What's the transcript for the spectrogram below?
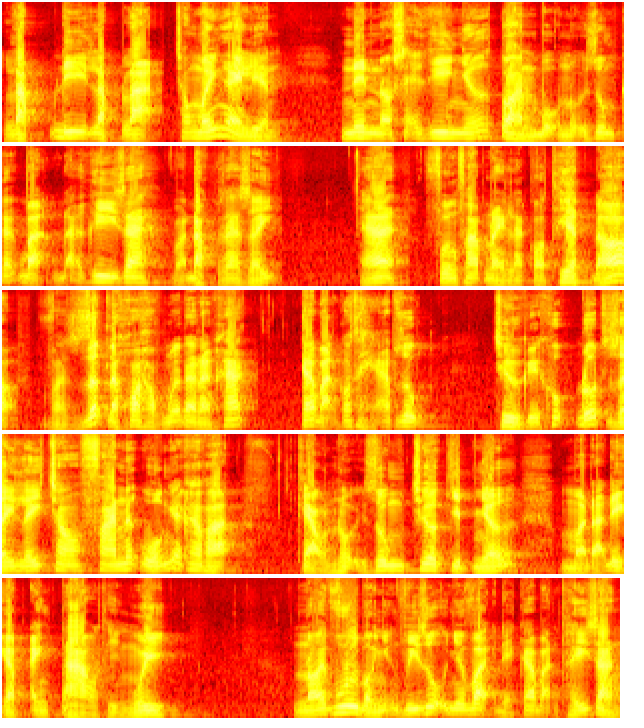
lặp đi lặp lại trong mấy ngày liền, nên nó sẽ ghi nhớ toàn bộ nội dung các bạn đã ghi ra và đọc ra giấy à, phương pháp này là có thiệt đó. Và rất là khoa học nữa là đằng khác. Các bạn có thể áp dụng. Trừ cái khúc đốt giấy lấy cho pha nước uống nha các bạn. Kẻo nội dung chưa kịp nhớ mà đã đi gặp anh Tào thì nguy. Nói vui bằng những ví dụ như vậy để các bạn thấy rằng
